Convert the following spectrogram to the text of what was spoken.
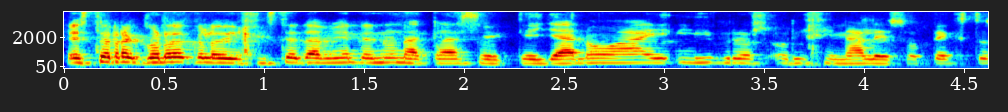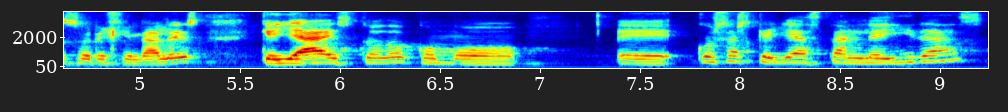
esto recuerdo que lo dijiste también en una clase, que ya no hay libros originales o textos originales, que ya es todo como eh, cosas que ya están leídas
